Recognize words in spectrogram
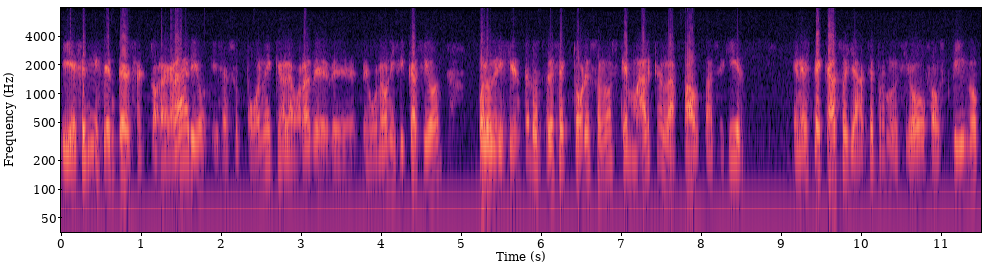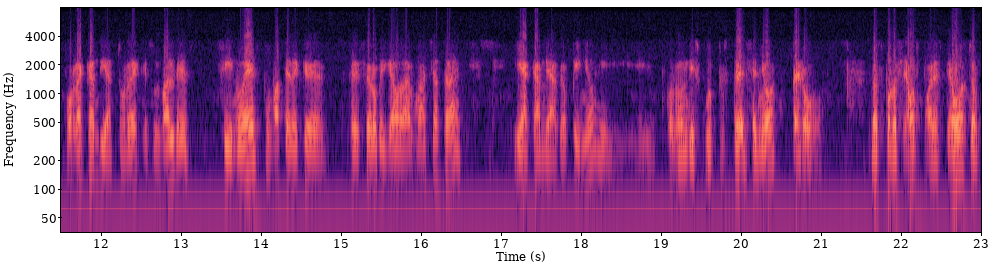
y es el dirigente del sector agrario y se supone que a la hora de, de, de una unificación, pues los dirigentes de los tres sectores son los que marcan la pauta a seguir. En este caso ya se pronunció Faustino por la candidatura de Jesús Valdés. Si no es, pues va a tener que ser obligado a dar marcha atrás y a cambiar de opinión y, con un disculpe usted, señor, pero nos pronunciamos por este otro.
